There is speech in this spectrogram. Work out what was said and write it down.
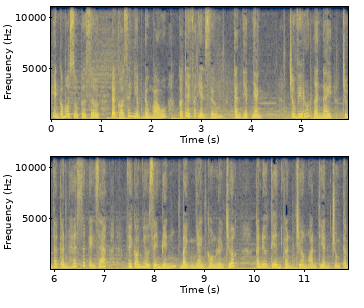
Hiện có một số cơ sở đã có xét nghiệm đông máu, có thể phát hiện sớm, can thiệp nhanh. Chủng virus lần này, chúng ta cần hết sức cảnh giác vì có nhiều diễn biến bệnh nhanh không lường trước. Cần ưu tiên khẩn trương hoàn thiện trung tâm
